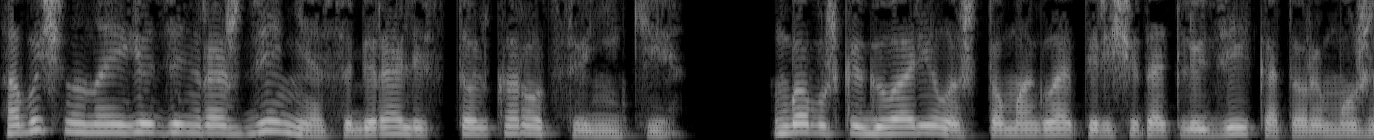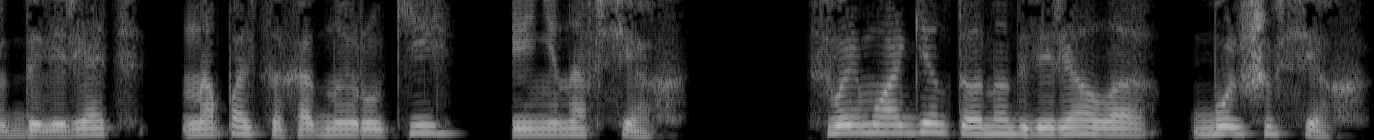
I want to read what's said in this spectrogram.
Обычно на ее день рождения собирались только родственники. Бабушка говорила, что могла пересчитать людей, которым может доверять, на пальцах одной руки и не на всех. Своему агенту она доверяла больше всех.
